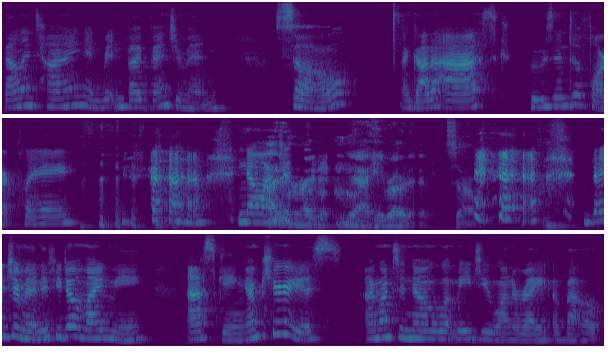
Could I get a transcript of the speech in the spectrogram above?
Valentine and written by Benjamin. So I gotta ask, who's into fart play? no, I'm I didn't just... write it. Yeah, he wrote it. So Benjamin, if you don't mind me asking, I'm curious. I want to know what made you want to write about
